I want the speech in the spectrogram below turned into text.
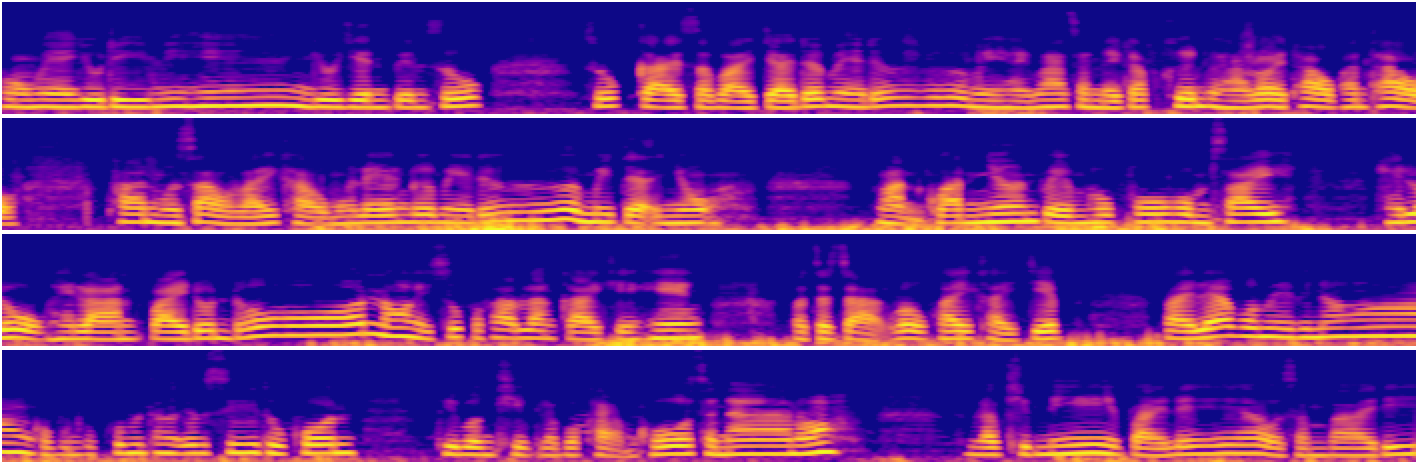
ของแม่อยู่ดีมีแห้งอยู่เย็นเป็นสุขสุขกายสบายใจเด้อแม่เด้อแม่ให้มาสันใดกลับคืนไปหาร้อยเท่าพันเท่าท่านมือเศร้าไหลเข่ามือแรงเด้อแม่เด้อมีแต่อายุหมันควันเยินเปรมโฮโพหมไส้ให้โลกให้ลานไปโดนโดนๆเนาะให้สุขภาพร่างกายแข็งแรงปราศจากโรคภัยไข้เจ็บ ไปแล้วพ่อแม่พี่น้อง ขอบคุณขอบคุณไปทางเอฟซีทุกคน ที่เบิ่งคลิปแล้วบกขามโฆษณาเนาะสำหรับคลิปนี้ไปแล้วสบายดี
